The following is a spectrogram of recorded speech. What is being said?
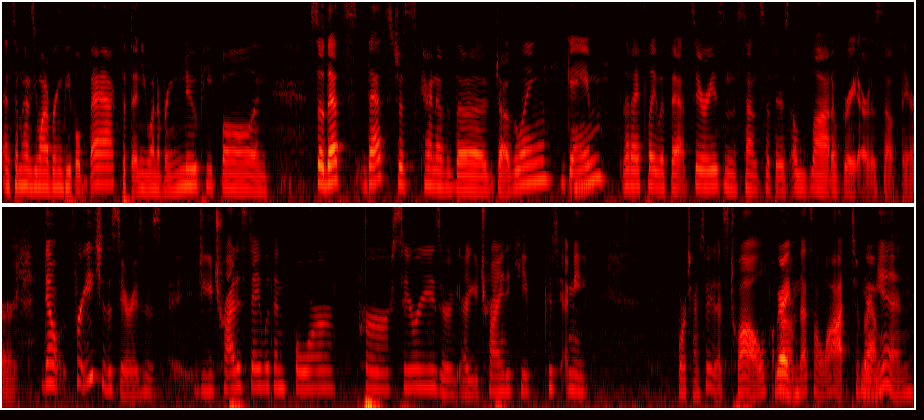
and sometimes you want to bring people back, but then you want to bring new people, and so that's that's just kind of the juggling game that I play with that series in the sense that there's a lot of great artists out there. Now, for each of the series, uh, do you try to stay within four per series, or are you trying to keep? Because I mean, four times three, that's twelve. Right. Um, that's a lot to bring Yeah. in.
